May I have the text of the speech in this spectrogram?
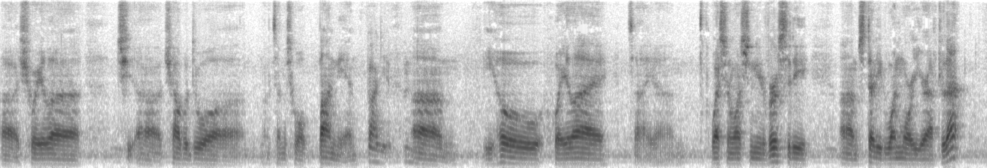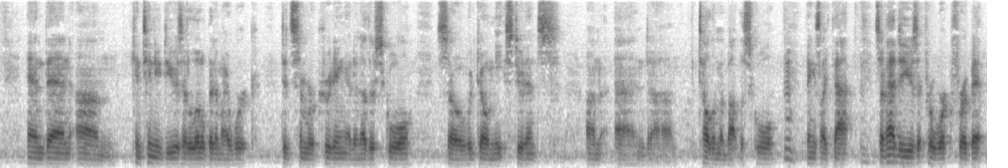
呃学了其呃差不多怎么说半年。八年。 um, Iho Huelai at um, Western Washington University, um, studied one more year after that, and then um, continued to use it a little bit in my work. Did some recruiting at another school, so would go meet students um, and uh, tell them about the school, mm. things like that. So I've had to use it for work for a bit,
